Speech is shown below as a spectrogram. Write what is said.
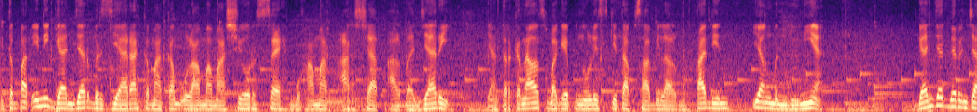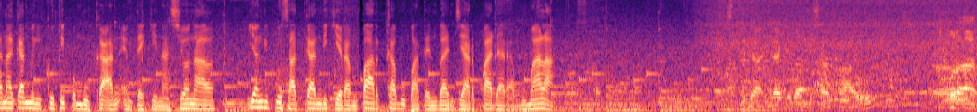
Di tempat ini Ganjar berziarah ke makam ulama masyur Syekh Muhammad Arsyad Al-Banjari yang terkenal sebagai penulis kitab Sabil Al-Muhtadin yang mendunia. Ganjar direncanakan mengikuti pembukaan MTQ nasional yang dipusatkan di Kiram Park, Kabupaten Banjar pada Rabu malam. Setidaknya kita bisa tahu uh,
